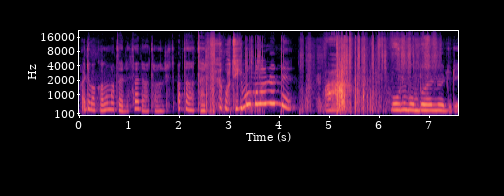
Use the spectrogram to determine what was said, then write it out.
Hadi bakalım atarız. Hadi atarız. Ata atarız. O teki bombaların önüne. Ah. Bu onun bombalarını öldürdü.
